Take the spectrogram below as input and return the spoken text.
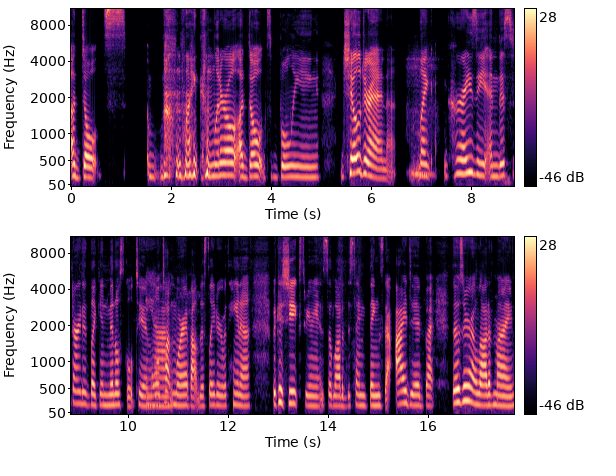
adults, like literal adults bullying children like crazy and this started like in middle school too and Yeah. we'll talk more about this later with hannah because she experienced a lot of the same things that i did but those are a lot of my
